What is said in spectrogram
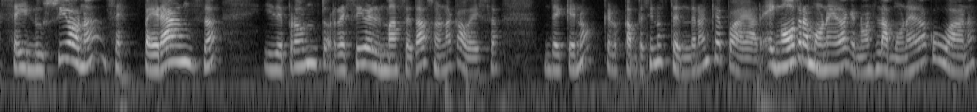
se ilusiona, se esperanza y de pronto recibe el macetazo en la cabeza de que no, que los campesinos tendrán que pagar en otra moneda que no es la moneda cubana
